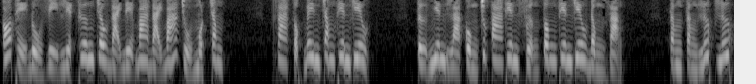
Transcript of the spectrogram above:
có thể đủ vị liệt thương châu đại địa ba đại bá chủ một trong, gia tộc bên trong thiên kiêu, tự nhiên là cùng chúng ta thiên phượng tôn thiên kiêu đồng dạng, tầng tầng lớp lớp,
